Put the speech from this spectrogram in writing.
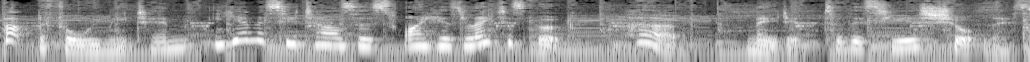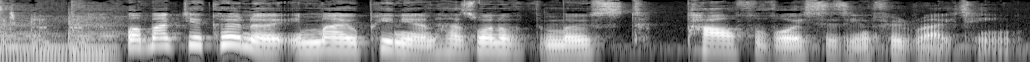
But before we meet him, Yemisi tells us why his latest book, Herb, made it to this year's shortlist. Well, Mark Diacono, in my opinion, has one of the most powerful voices in food writing.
